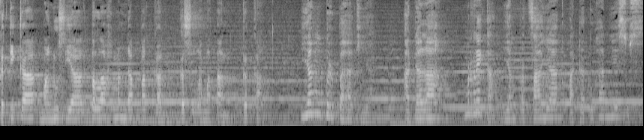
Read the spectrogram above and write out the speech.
ketika manusia telah mendapatkan keselamatan kekal. Yang berbahagia adalah mereka yang percaya kepada Tuhan Yesus,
